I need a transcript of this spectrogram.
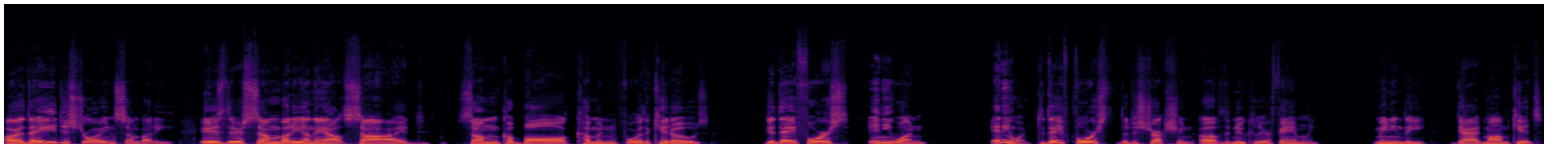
Are they destroying somebody? Is there somebody on the outside, some cabal coming for the kiddos? Did they force anyone, anyone, did they force the destruction of the nuclear family, meaning the dad, mom, kids?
